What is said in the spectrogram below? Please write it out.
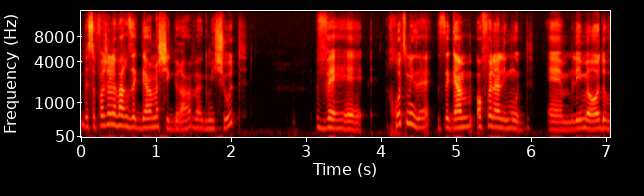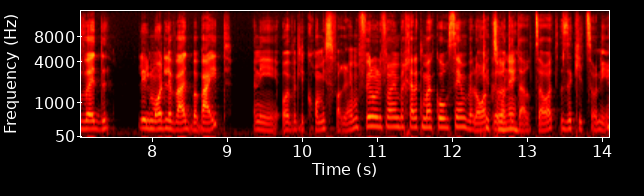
בסופו של דבר זה גם השגרה והגמישות, וחוץ מזה, זה גם אופן הלימוד. Um, לי מאוד עובד ללמוד לבד בבית. אני אוהבת לקרוא מספרים, אפילו לפעמים בחלק מהקורסים, ולא רק. לראות את ההרצאות. זה קיצוני,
